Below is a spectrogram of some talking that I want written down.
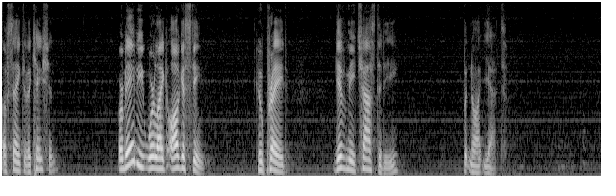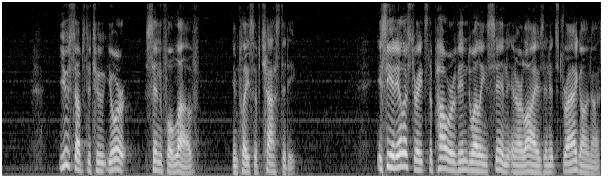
of sanctification? Or maybe we're like Augustine, who prayed, Give me chastity, but not yet. You substitute your sinful love in place of chastity. You see, it illustrates the power of indwelling sin in our lives and its drag on us,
